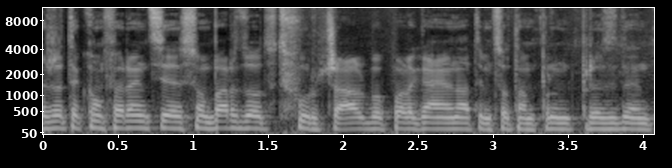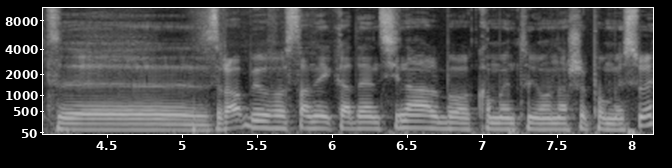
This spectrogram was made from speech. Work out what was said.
że te konferencje są bardzo odtwórcze, albo polegają na tym, co tam pre- prezydent e, zrobił w ostatniej kadencji, no albo komentują nasze pomysły.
